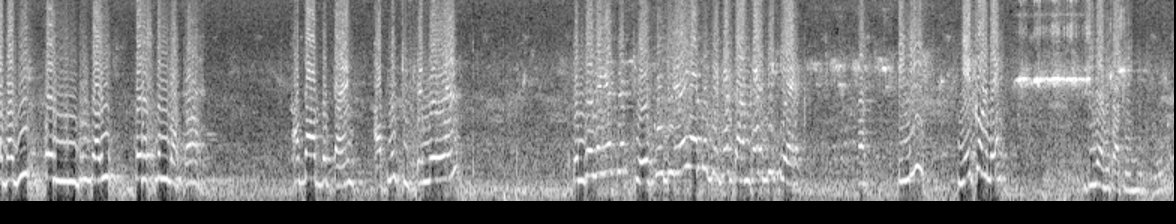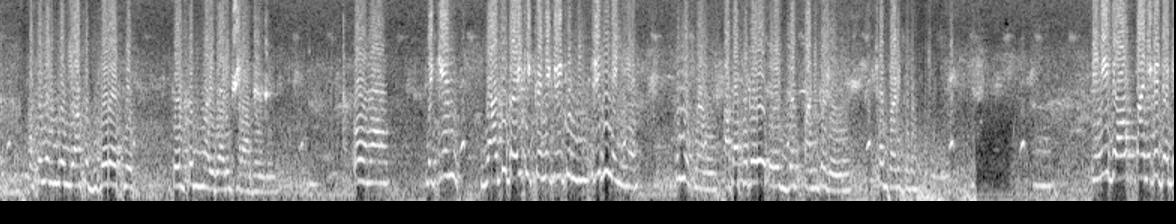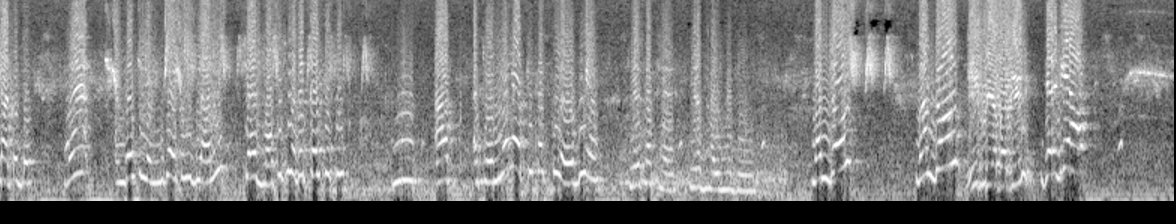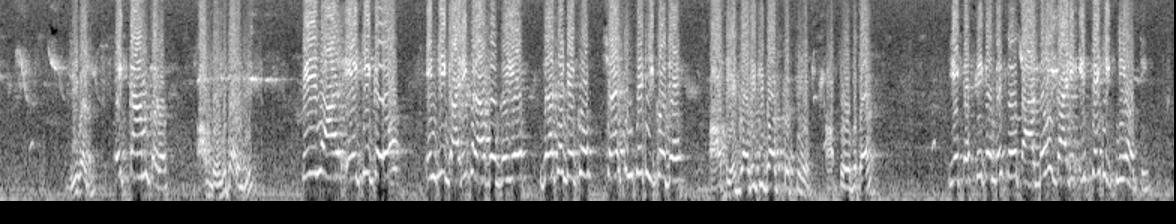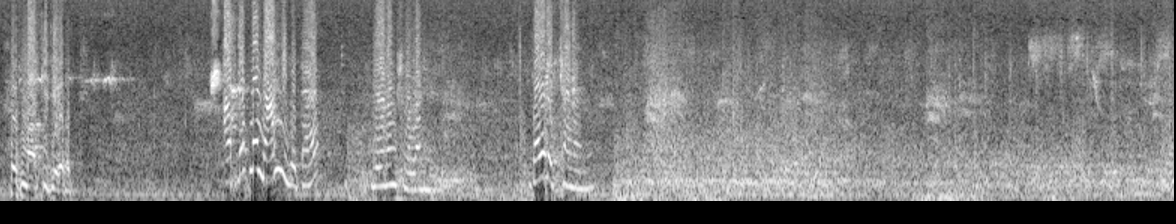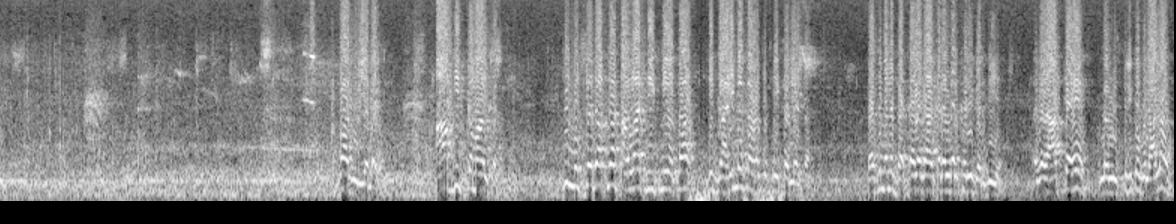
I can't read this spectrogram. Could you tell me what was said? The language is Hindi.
गुड़िया बाजी और मंदू बाई और उसमें रहता है। अब आप बताएँ आप लोग कितने में हैं? तुम दोनों ये सिर्फ़ खेल को दिया या तो जगह काम काज भी किया है? पिनी ये कौन है? जी, मैं बताती हूँ। असल में हम लोग यहाँ से गुजर रहे थे तो फिर हमारी गाड़ी खराब हो गई। ओहो लेकिन यहाँ तो गाड़ी ठीक करने के लिए कोई मिस्त्री भी नहीं है। तुम अपना, पापा करो, एक जग पानी का दे सब गाड़ी करो पीनी जाओ पानी का जग ला तो दो मैं अंदर से लंबू का कोई बुला लूँ शायद वो कुछ मदद कर सके हम्म, आप अकेले हैं आपके साथ कोई और भी है? मेरे साथ है मेरा भाई नदीम। मंजूर? मंजूर? जी गुड़िया बाजी। जल्दी आओ। जी बाजी। एक काम करो। आप दो बता बताएँगे फ़िलहाल एक ही करो इनकी गाड़ी खराब हो गई है। जाकर देखो शायद तुमसे ठीक हो जाए। आप एक गाड़ी की बात करती हैं आप तो बताएँ। ये कस्सी कंधे से उतार दो गाड़ी इससे ठीक नहीं होती। माफ़ कीजिएगा आपने अपना नाम नहीं बताया? मेरा नाम शोला है। बहुत अच्छा नाम है। बाजी आप भी कमाल करती हैं कि मुझसे तो अपना टांगा ठीक नहीं होता कि गाड़ी में कहाँ से ठीक कर लेता। वैसे मैंने धक्का लगाकर अंदर खड़ी कर दी है। अगर आप कहें तो मैं मिस्त्री को बुला लाऊ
